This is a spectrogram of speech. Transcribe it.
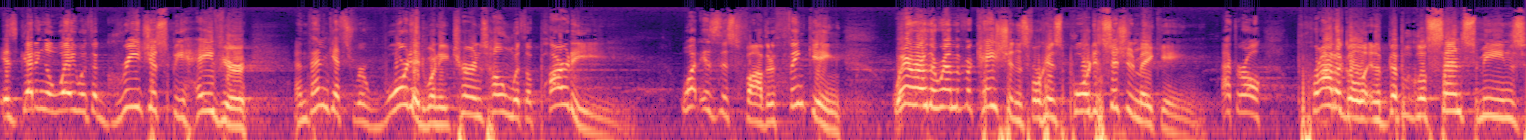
is getting away with egregious behavior and then gets rewarded when he turns home with a party. What is this father thinking? Where are the ramifications for his poor decision making? After all, prodigal in a biblical sense means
